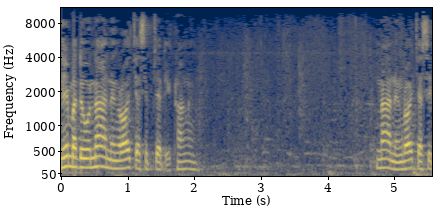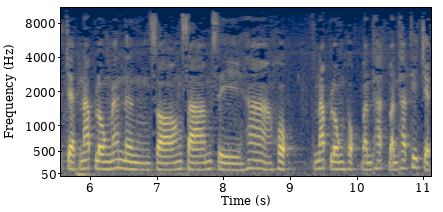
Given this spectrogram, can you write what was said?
นี่มาดูหน้าหนึ่งร้อยเจ็ดสิบเจ็ดอีกครั้งหนึ่ง หน้าหนึ่งร้อยเจ็ดสิบเจ็ดนับลงนะหนึ่งสองสามสี่ห้าหกนับลงหกบรรทัดบรรทัดที่เจ็ด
